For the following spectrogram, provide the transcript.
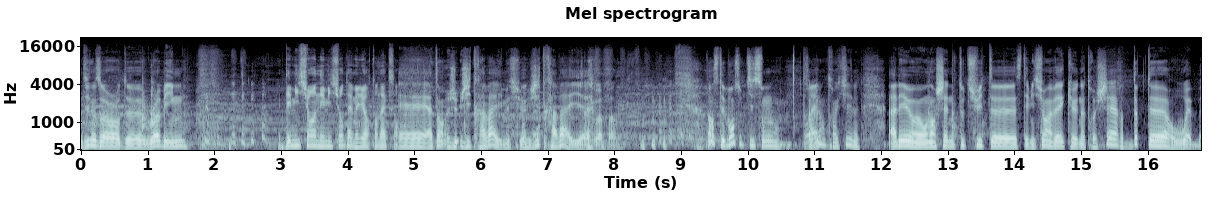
Dinosaur de Robbing. D'émission en émission, t'améliores ton accent. Eh, attends, je- j'y travaille, monsieur, j'y travaille. Ça se voit pas. Non, c'était bon ce petit son. Très Ouais. bien, tranquille. Allez, euh, on enchaîne tout de suite euh, cette émission avec euh, notre cher Docteur Webb.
